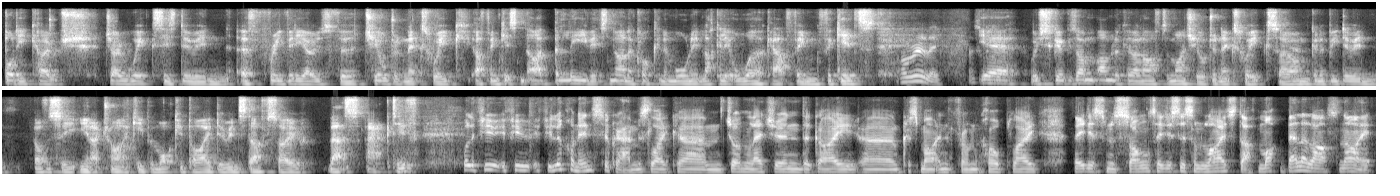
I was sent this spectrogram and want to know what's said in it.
body coach Joe Wicks is doing uh, a free videos for children next week. I think it's I believe it's nine o'clock in the morning, like a little workout thing for kids. Oh really? That's yeah, cool. which is good because I'm I'm looking after my children next week, so I'm going to be doing obviously you know trying to keep them occupied doing stuff. So that's active. Well, if you if you if you look on Instagram, it's like um, John Legend, the guy uh, Chris Martin from Coldplay. They did some songs. They just did some live stuff. Bella last night.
